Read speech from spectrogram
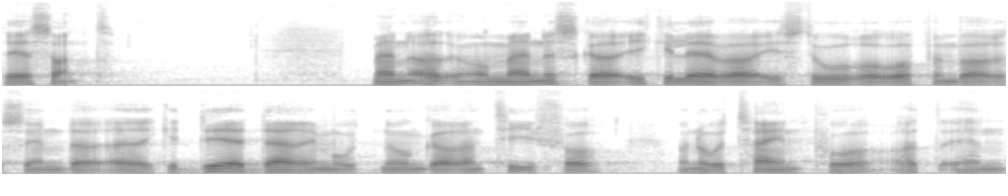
Det er sant. Men om mennesker ikke lever i store og åpenbare synder, er ikke det derimot noen garanti for og noe tegn på at en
